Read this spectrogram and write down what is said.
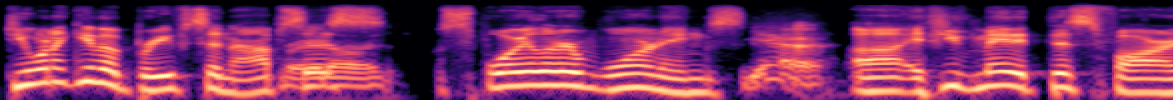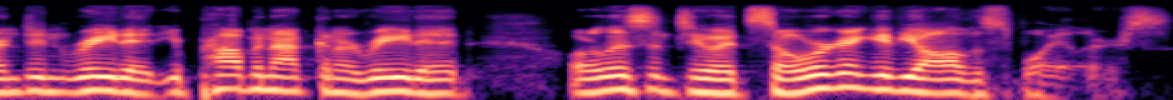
Do you want to give a brief synopsis? on. Spoiler warnings. Yeah. Uh, if you've made it this far and didn't read it, you're probably not going to read it or listen to it. So we're going to give you all the spoilers.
